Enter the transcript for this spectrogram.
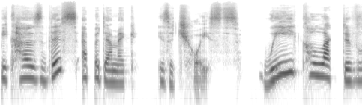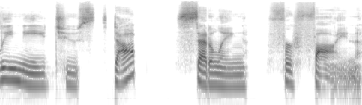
because this epidemic is a choice. We collectively need to stop settling for fine.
